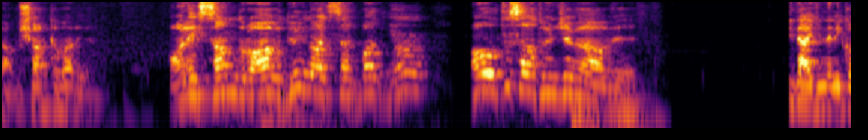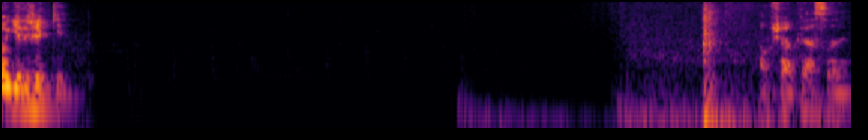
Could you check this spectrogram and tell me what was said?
Ya bu şarkı var ya. Alexandro abi dün açsak bak ya 6 saat önce be abi. Bir dahakinden ikon gelecek ki. Abi bu şarkıyı asla dinle.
